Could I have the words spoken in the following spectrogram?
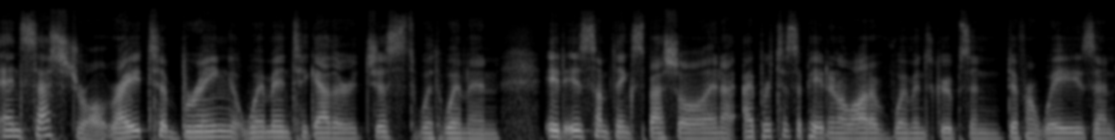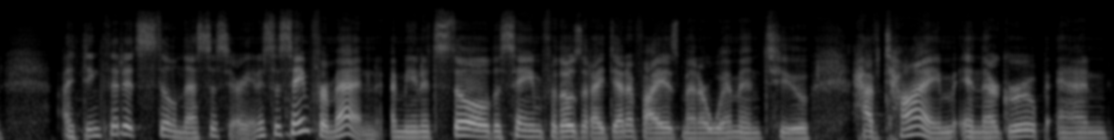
ancestral, right? To bring women together just with women. It is something special. And I, I, participate in a lot of women's groups in different ways. And I think that it's still necessary. And it's the same for men. I mean, it's still the same for those that identify as men or women to have time in their group and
